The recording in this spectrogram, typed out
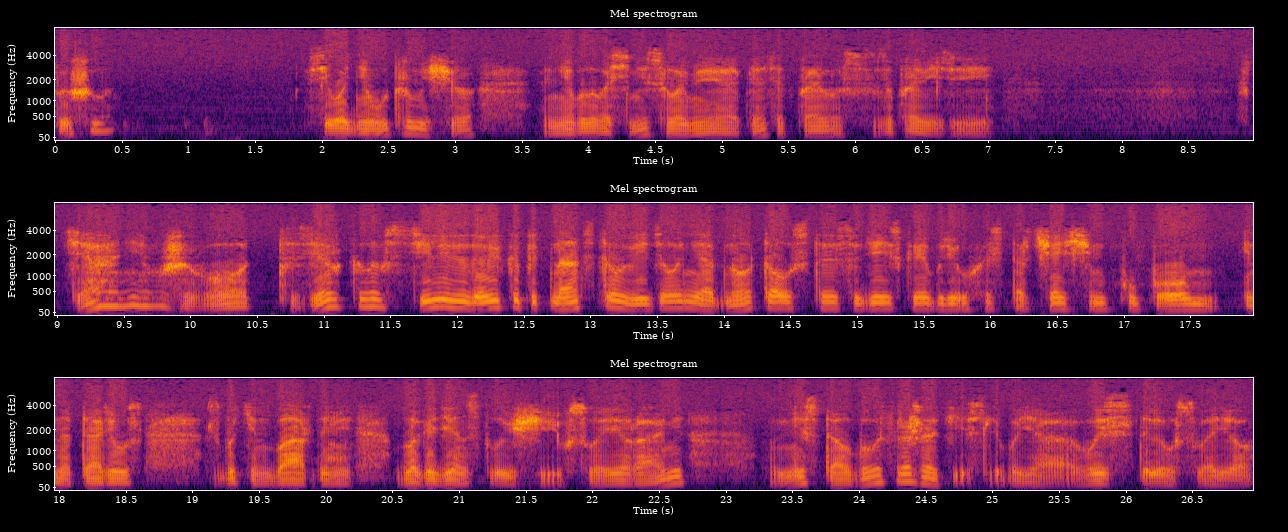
слышала? Сегодня утром еще не было восьми, Соломея опять отправилась за провизией. Тянем живот. Зеркало в стиле Людовика XV видело не одно толстое судейское брюхо с торчащим пупом и нотариус с бакенбардами, благоденствующий в своей раме, не стал бы возражать, если бы я выставил свое.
